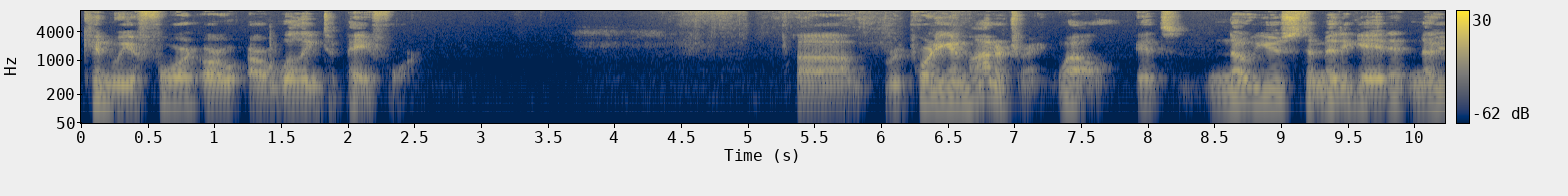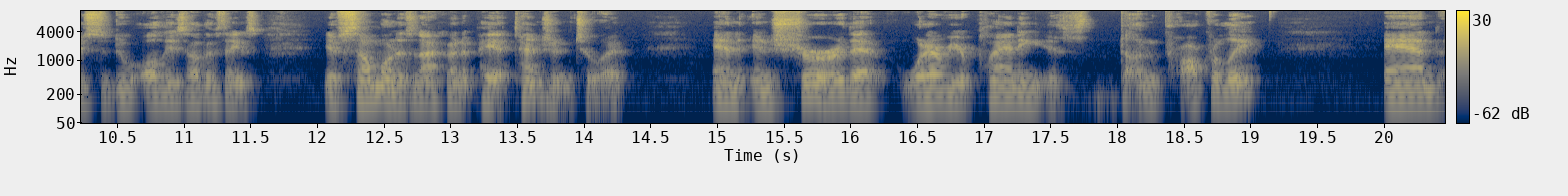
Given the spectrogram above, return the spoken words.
can we afford or are willing to pay for? Uh, reporting and monitoring. Well, it's no use to mitigate it, no use to do all these other things if someone is not going to pay attention to it and ensure that whatever you're planning is done properly and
